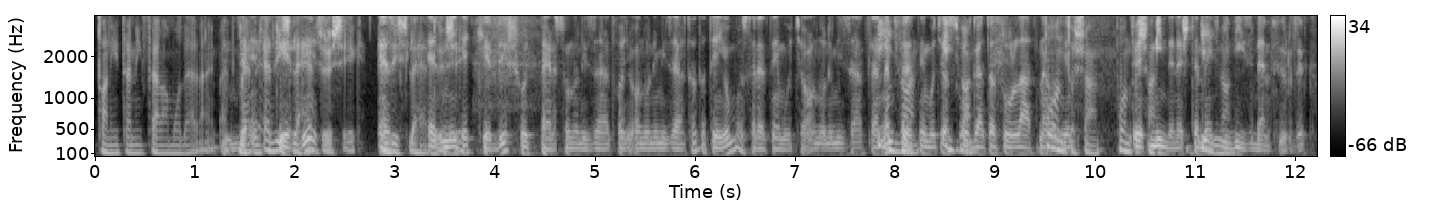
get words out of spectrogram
tanítani fel a modelleimet. De ez, ez is lehetőség. Ez, ez is lehetőség. Ez még egy kérdés, hogy personalizált vagy anonimizált adat. Én jobban szeretném, hogyha anonimizált lenne. Nem van, szeretném, hogyha a szolgáltató van. látná, pontosan, hogy pontosan. minden este mennyi vízben fürdök.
